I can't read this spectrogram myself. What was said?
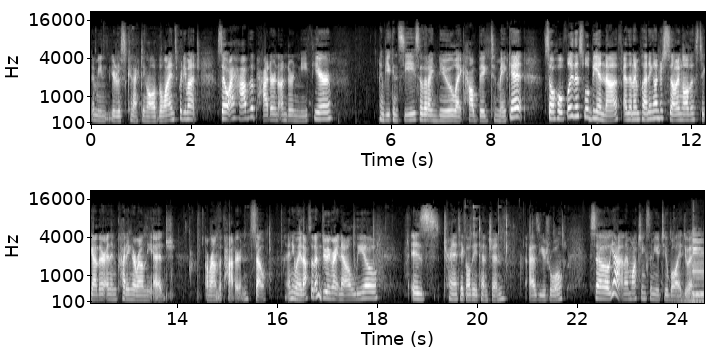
I mean, you're just connecting all of the lines pretty much. So I have the pattern underneath here, if you can see, so that I knew like how big to make it. So hopefully this will be enough. And then I'm planning on just sewing all this together and then cutting around the edge around the pattern. So anyway, that's what I'm doing right now. Leo is trying to take all the attention as usual. So yeah, and I'm watching some YouTube while I do it.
